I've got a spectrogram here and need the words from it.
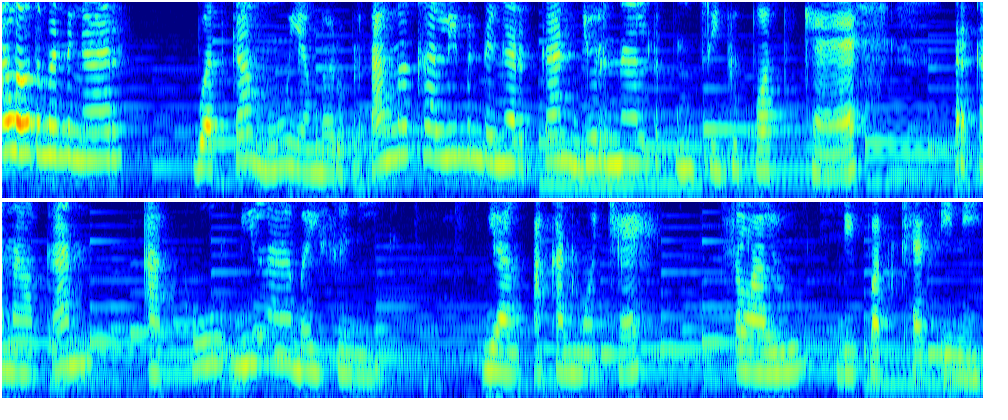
Halo teman dengar, buat kamu yang baru pertama kali mendengarkan Jurnal Tepung Terigu podcast, perkenalkan aku Mila Baisuni yang akan ngoceh selalu di podcast ini.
